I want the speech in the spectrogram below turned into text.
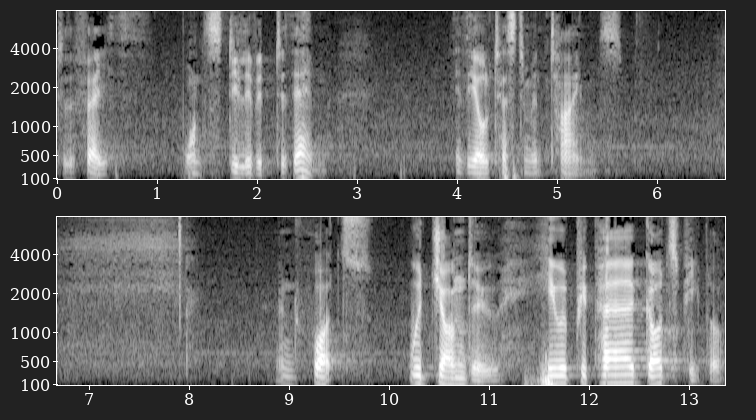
to the faith once delivered to them in the Old Testament times. And what would John do? He would prepare God's people.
